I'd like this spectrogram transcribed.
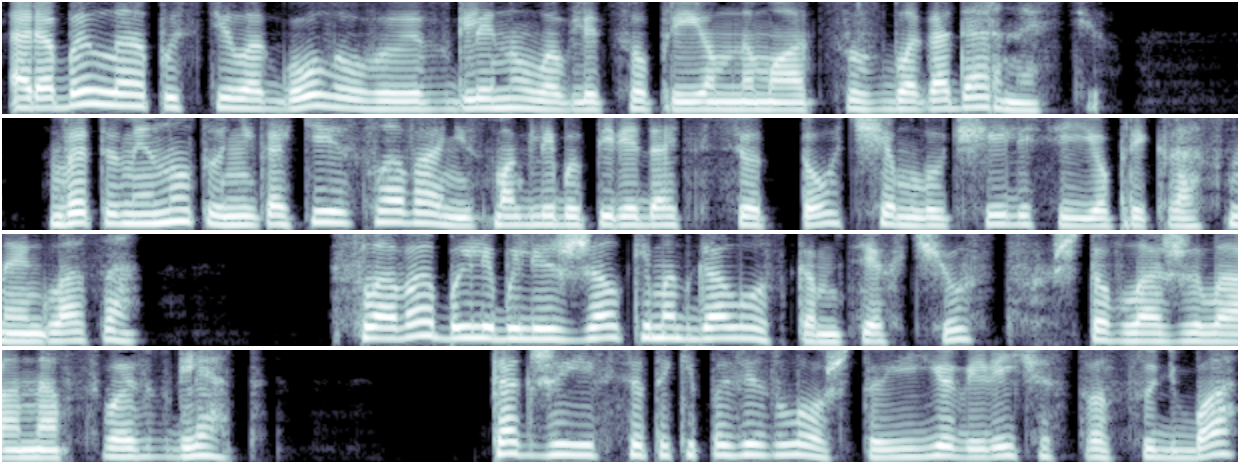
Арабелла опустила голову и взглянула в лицо приемному отцу с благодарностью. В эту минуту никакие слова не смогли бы передать все то, чем лучились ее прекрасные глаза. Слова были бы лишь жалким отголоском тех чувств, что вложила она в свой взгляд. Как же ей все таки повезло, что ее величество судьба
